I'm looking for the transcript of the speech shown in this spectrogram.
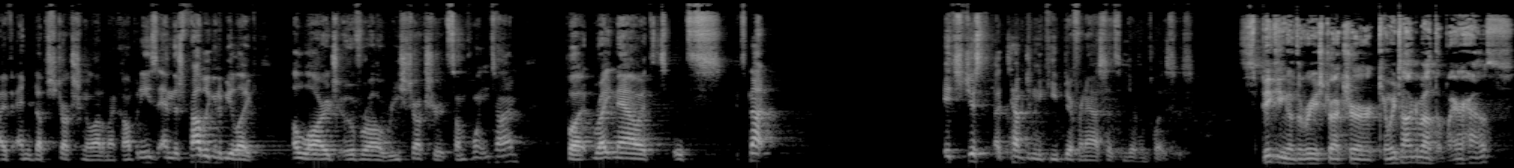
I've ended up structuring a lot of my companies. And there's probably going to be like a large overall restructure at some point in time, but right now it's it's it's not. It's just attempting to keep different assets in different places. Speaking of the restructure, can we talk about the warehouse?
